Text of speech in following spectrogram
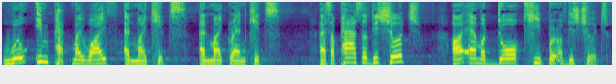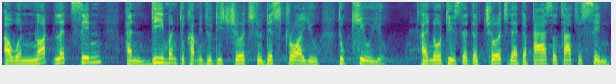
will impact my wife and my kids and my grandkids. As a pastor of this church, I am a doorkeeper of this church. I will not let sin and demon to come into this church to destroy you, to kill you. I noticed that the church that the pastor start to sin,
